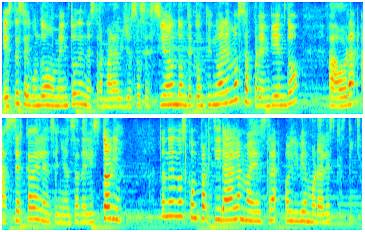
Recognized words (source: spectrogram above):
este segundo momento de nuestra maravillosa sesión donde continuaremos aprendiendo ahora acerca de la enseñanza de la historia, donde nos compartirá la maestra Olivia Morales Castillo.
